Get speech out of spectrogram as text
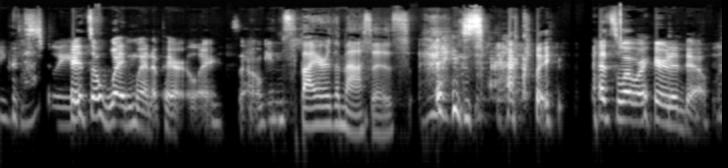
exactly. it's a win-win apparently so. Inspire the masses. exactly. That's what we're here to do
